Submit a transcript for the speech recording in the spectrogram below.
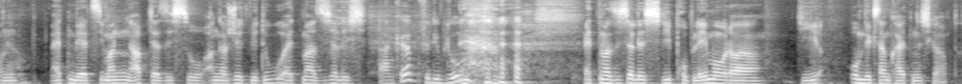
Und ja. hätten wir jetzt jemanden gehabt, der sich so engagiert wie du, hätten wir sicherlich. Danke für die Blumen. hätten wir sicherlich die Probleme oder die Unwegsamkeiten nicht gehabt.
